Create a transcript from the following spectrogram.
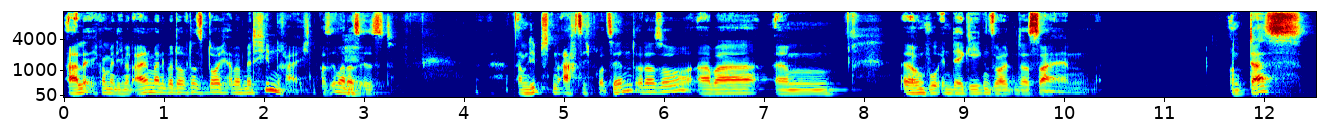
alle, ich komme nicht mit allen meinen Bedürfnissen durch, aber mit hinreichend, was immer mhm. das ist. Am liebsten 80 Prozent oder so, aber ähm, irgendwo in der Gegend sollten das sein. Und das.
